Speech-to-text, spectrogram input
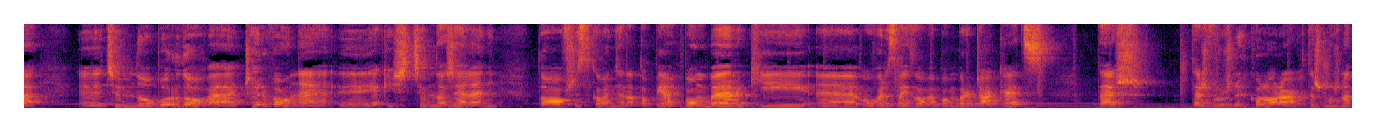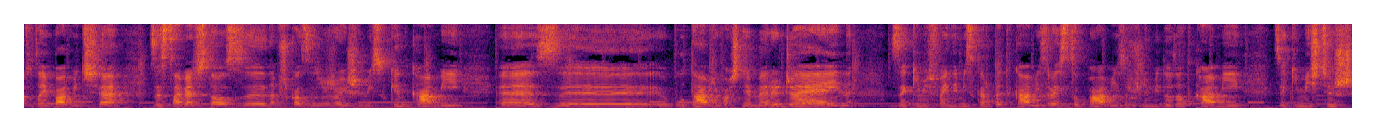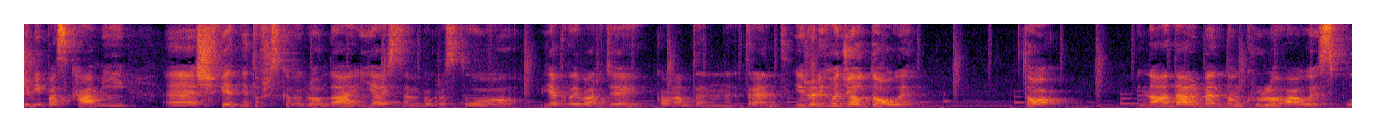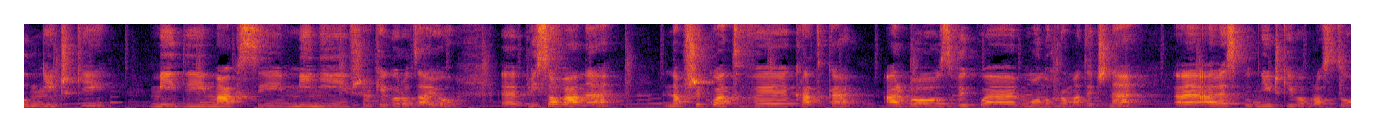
ciemnobordowe, czerwone, jakieś ciemna zieleń, to wszystko będzie na topie. Bomberki, oversize'owe bomber jackets też też w różnych kolorach, też można tutaj bawić się, zestawiać to z na przykład z lżejszymi sukienkami, e, z butami właśnie Mary Jane, z jakimiś fajnymi skarpetkami, z rajstopami, z różnymi dodatkami, z jakimiś cięższymi paskami. E, świetnie to wszystko wygląda i ja jestem po prostu jak najbardziej, kocham ten trend. Jeżeli chodzi o doły, to nadal będą królowały spódniczki, midi, maxi, mini, wszelkiego rodzaju, e, plisowane, na przykład w kratkę albo zwykłe monochromatyczne, e, ale spódniczki po prostu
